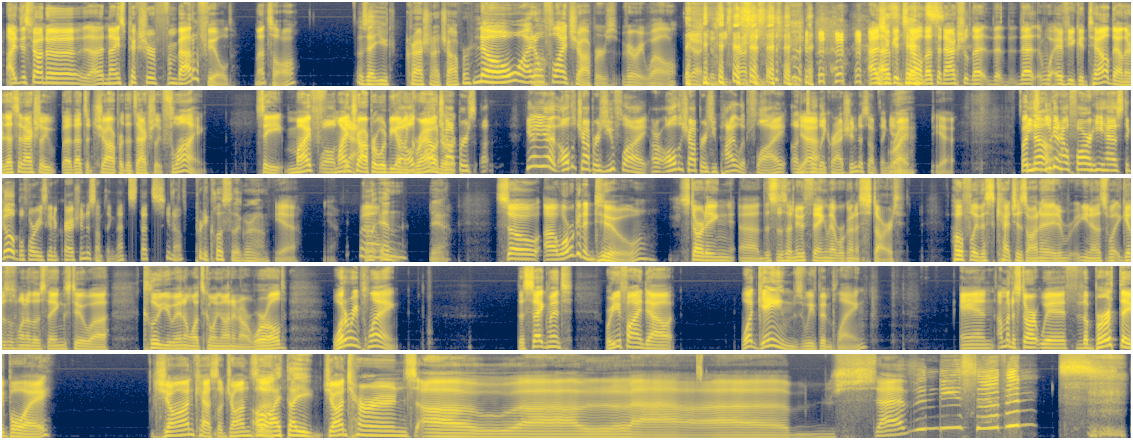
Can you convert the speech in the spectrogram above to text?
I just found a, a nice picture from Battlefield. That's all. Was that you crashing a chopper? No, I don't Oh. fly choppers very well. Yeah, because he crashed. As you can tell, that's an actual that that, that if you could tell down there, that's an actually uh, that's a chopper that's actually flying. See, my Well, my yeah. chopper would be Yeah, on the all, ground. All or, choppers. uh, yeah, yeah. All the choppers you fly, or all the choppers you pilot fly until Yeah. they crash into something. Yeah. right? Yeah, but He's- no, Look at how far he has to go before he's going to crash into something. That's that's you know. Pretty close to the ground. yeah. Yeah. Well, and- Yeah. So uh, what we're gonna do, starting, uh, this is a new thing that we're gonna start. Hopefully, this catches on. It, you know, it's what it gives us one of those things to uh, clue you in on what's going on in our world. What are we playing? The segment where you find out what games we've been playing, and I'm gonna start with the birthday boy, John Kessler. John's Oh, uh, I thought you. John turns uh, uh, uh 77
